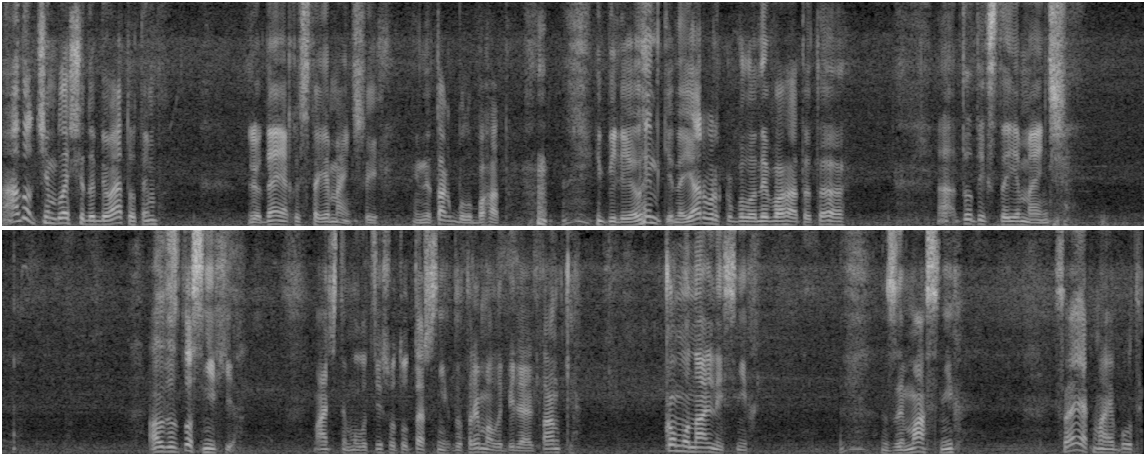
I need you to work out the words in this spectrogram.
А тут чим ближче до бівету, тим людей якось стає менше їх. І не так було багато. І біля ялинки, на ярмарку було небагато, та... а тут їх стає менше. Але зато сніг є. Бачите, молодці, що тут теж сніг дотримали біля альтанки. Комунальний сніг. Зима, сніг. Все як має бути.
